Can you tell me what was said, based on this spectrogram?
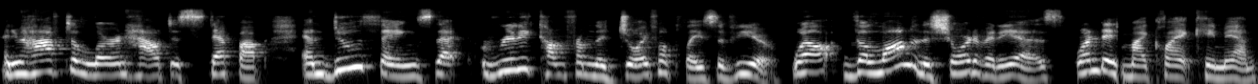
and you have to learn how to step up and do things that really come from the joyful place of you. Well, the long and the short of it is one day my client came in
